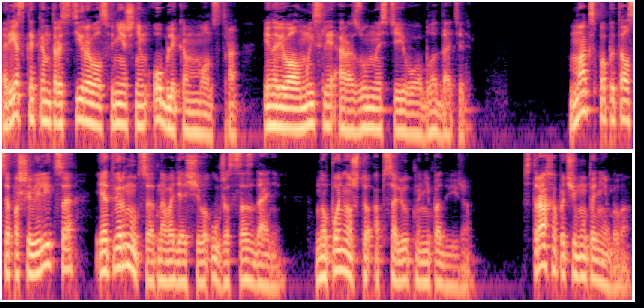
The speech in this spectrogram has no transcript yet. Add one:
резко контрастировал с внешним обликом монстра – и навевал мысли о разумности его обладателя. Макс попытался пошевелиться и отвернуться от наводящего ужас создания, но понял, что абсолютно неподвижен. Страха почему-то не было.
